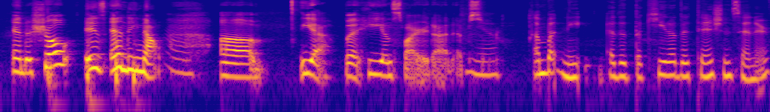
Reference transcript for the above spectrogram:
and the show is ending now. Um, yeah, but he inspired that episode. Yeah. A mutiny at the Táchira Detention Center,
